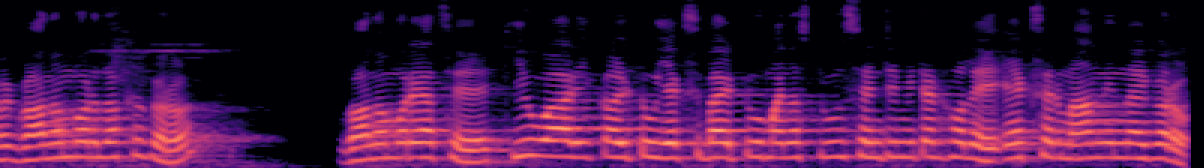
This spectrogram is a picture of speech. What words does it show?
এবার গ নম্বর লক্ষ্য করো। গ নম্বরে আছে Q R equal to x by two minus two centimetre হলে এক্সের মান নির্ণয় করো।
